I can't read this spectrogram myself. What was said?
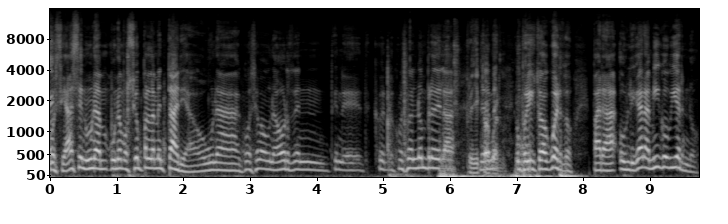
Pues si hacen una, una moción parlamentaria o una, ¿cómo se llama? Una orden, tiene, ¿cómo se llama el nombre de la... Proyecto de, Un proyecto de acuerdo para obligar a mi gobierno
